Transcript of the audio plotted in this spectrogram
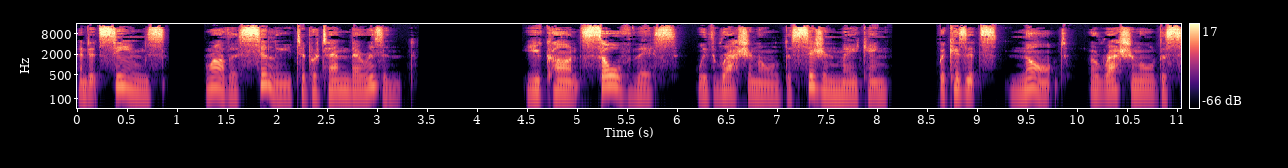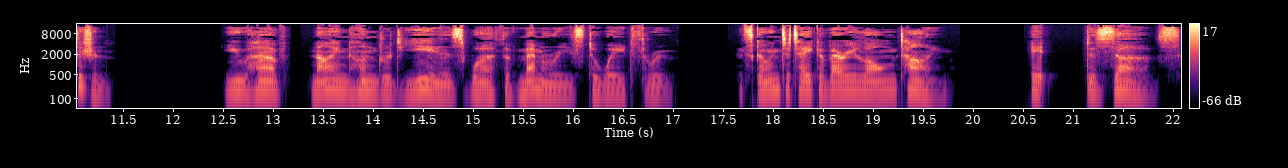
and it seems rather silly to pretend there isn't. You can't solve this with rational decision making because it's not a rational decision. You have 900 years worth of memories to wade through. It's going to take a very long time. It deserves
